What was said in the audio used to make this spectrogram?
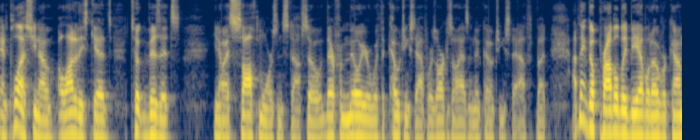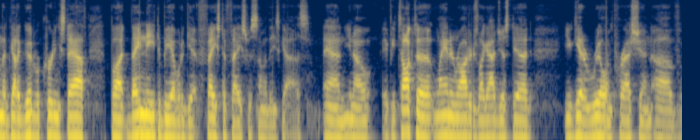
And plus, you know, a lot of these kids took visits you know, as sophomores and stuff. So they're familiar with the coaching staff, whereas Arkansas has a new coaching staff. But I think they'll probably be able to overcome. They've got a good recruiting staff, but they need to be able to get face to face with some of these guys. And, you know, if you talk to Landon Rogers like I just did, you get a real impression of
